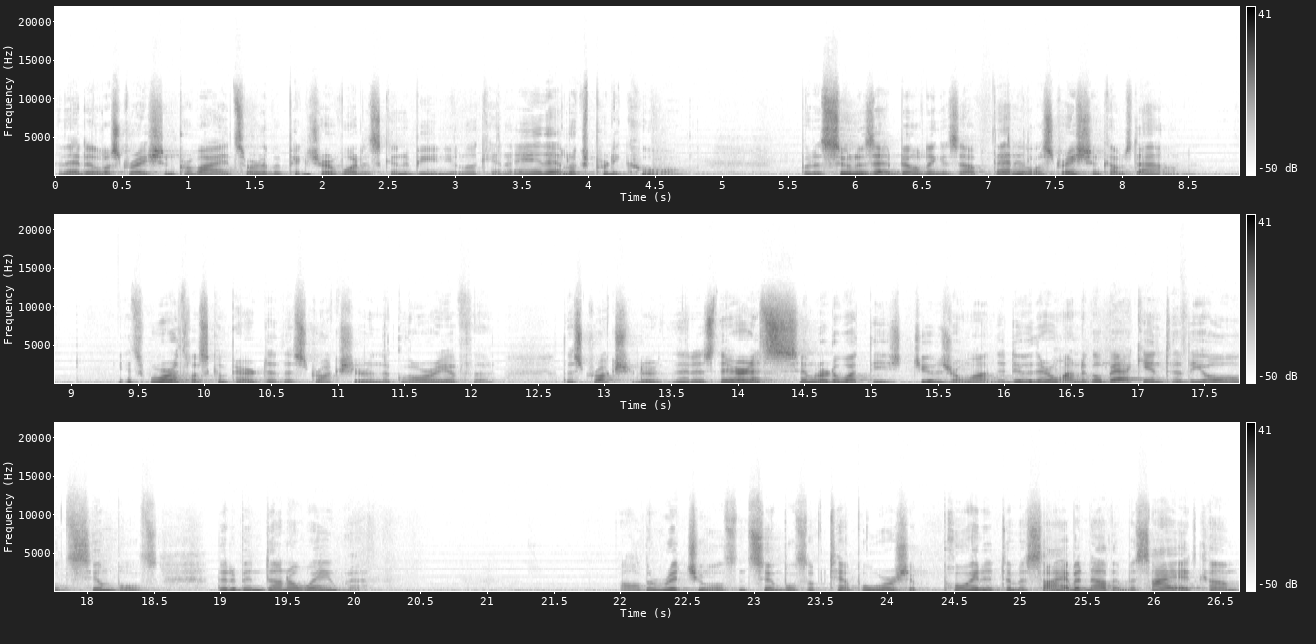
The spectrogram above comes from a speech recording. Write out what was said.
And that illustration provides sort of a picture of what it's going to be, and you look at it, hey, that looks pretty cool. But as soon as that building is up, that illustration comes down. It's worthless compared to the structure and the glory of the, the structure that is there. That's similar to what these Jews are wanting to do. They're wanting to go back into the old symbols that have been done away with. All the rituals and symbols of temple worship pointed to Messiah, but now that Messiah had come,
